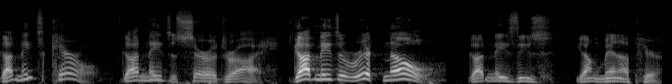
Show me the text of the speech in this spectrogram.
God needs a Carol. God needs a Sarah Dry. God needs a Rick No. God needs these young men up here.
